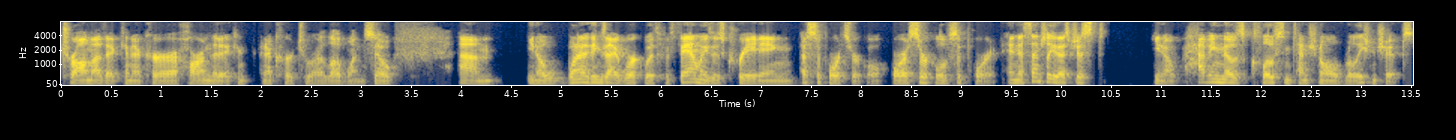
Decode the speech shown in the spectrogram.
trauma that can occur, harm that it can, occur to our loved one. So, um, you know, one of the things I work with with families is creating a support circle or a circle of support, and essentially that's just you know having those close intentional relationships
